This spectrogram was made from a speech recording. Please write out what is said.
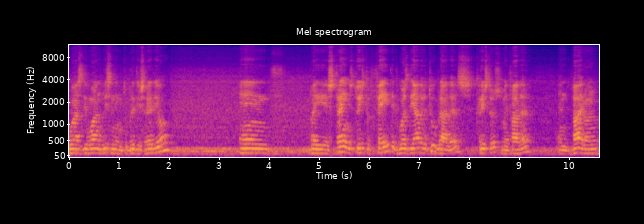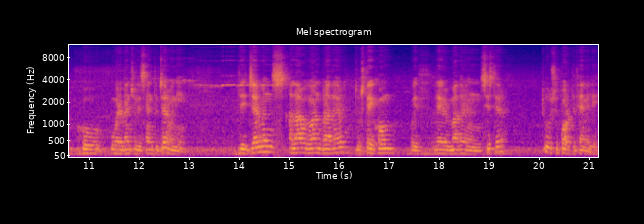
was the one listening to British radio and by a strange twist of fate it was the other two brothers, Christos, my father, and Byron, who were eventually sent to Germany. The Germans allowed one brother to stay home with their mother and sister to support the family.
